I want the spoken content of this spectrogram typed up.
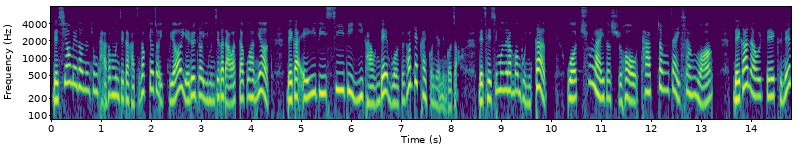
네, 시험에서는 총 다섯 문제가 같이 섞여져 있고요. 예를 들어 이 문제가 나왔다고 하면 내가 A, B, C, D, E 가운데 무엇을 선택할 거냐는 거죠. 네, 제 시문을 한번 보니까 我出来的时候他正在上网 내가 나올 때 그는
